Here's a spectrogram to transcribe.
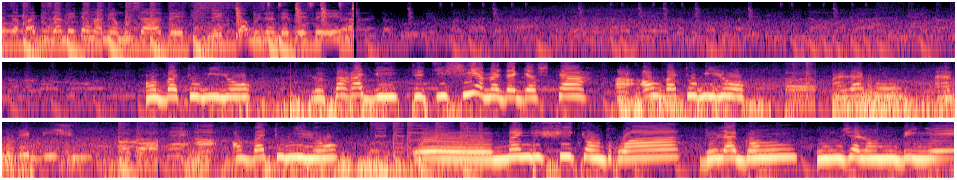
azafady zambe tagnamy amosa ave ndraiky ne izy andevese En bateau Milo, le paradis. Petit chi à Madagascar, à En bateau Milo. Un lagon, un vrai bijou. À En bateau Milo, euh, magnifique endroit de lagon où nous allons nous baigner.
